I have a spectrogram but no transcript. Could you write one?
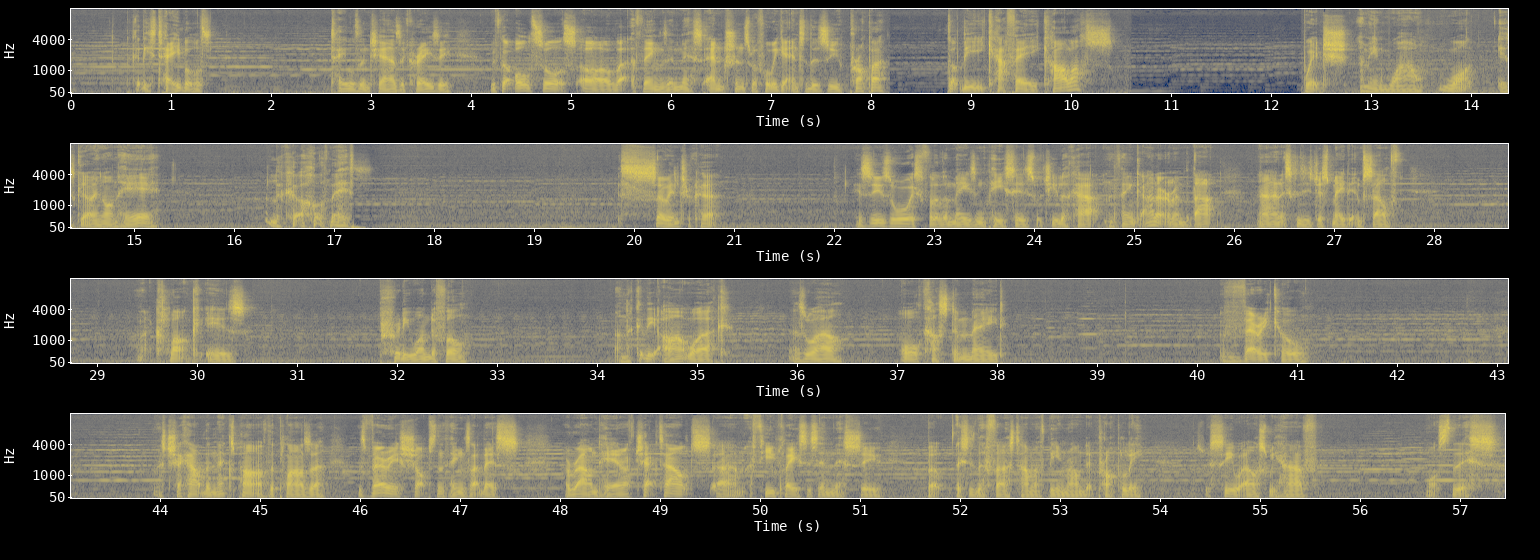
Look at these tables. Tables and chairs are crazy. We've got all sorts of things in this entrance before we get into the zoo proper. Got the Cafe Carlos, which, I mean, wow, what is going on here? Look at all this. It's so intricate. His zoos are always full of amazing pieces which you look at and think, I don't remember that, and it's because he's just made it himself. That clock is pretty wonderful. And look at the artwork as well, all custom made. Very cool. Let's check out the next part of the plaza. There's various shops and things like this around here. I've checked out um, a few places in this zoo but this is the first time I've been around it properly. So we'll see what else we have. What's this?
